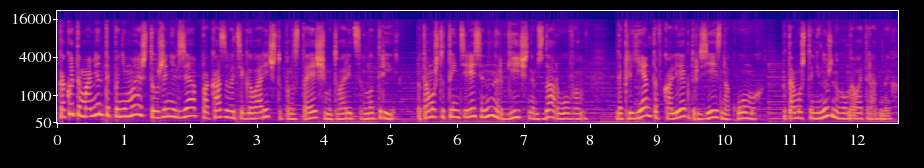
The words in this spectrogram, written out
В какой-то момент ты понимаешь, что уже нельзя показывать и говорить, что по-настоящему творится внутри, потому что ты интересен энергичным, здоровым, для клиентов, коллег, друзей, знакомых, потому что не нужно волновать родных.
